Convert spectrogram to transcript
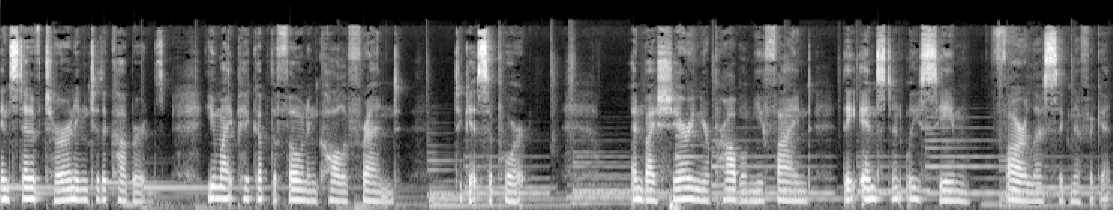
Instead of turning to the cupboards, you might pick up the phone and call a friend to get support. And by sharing your problem, you find they instantly seem far less significant.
